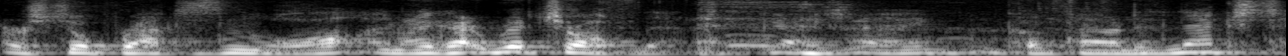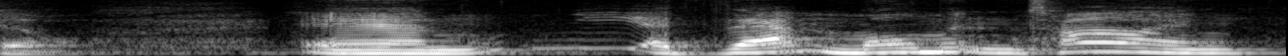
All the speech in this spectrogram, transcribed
are still practicing law, and I got rich off of that. I, I co-founded Nextel, and at that moment in time,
